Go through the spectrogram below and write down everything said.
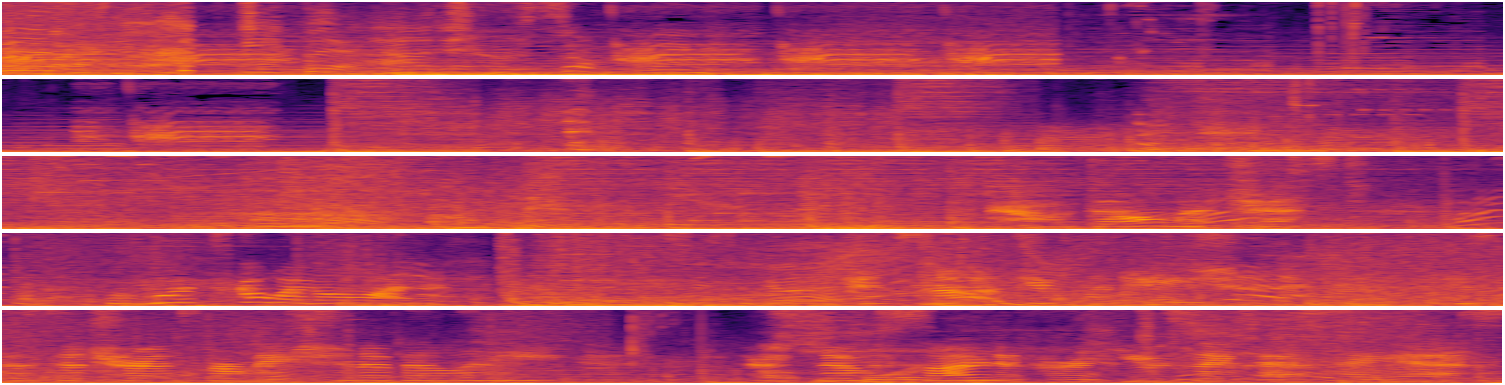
This could be bad. Do something. Kodama. What's going on? It's not duplication. Is this a transformation ability? There's no sign of her using SAS.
